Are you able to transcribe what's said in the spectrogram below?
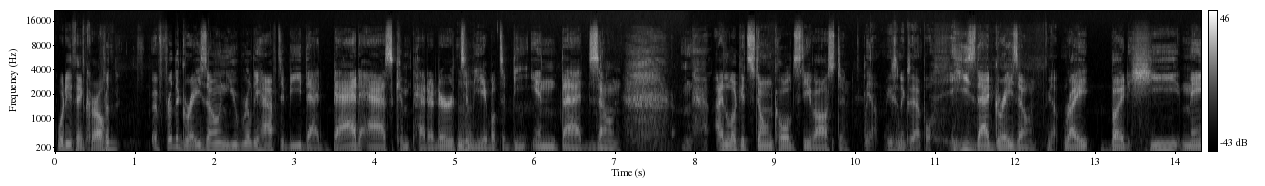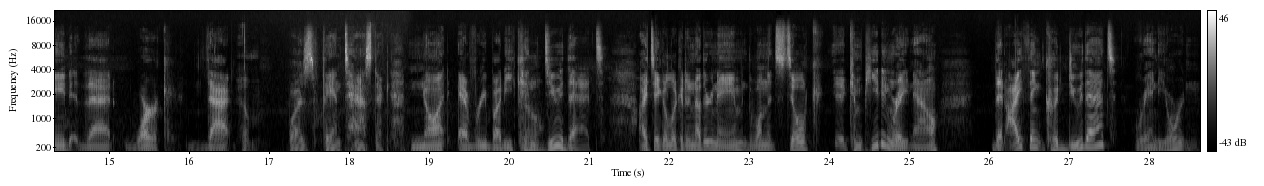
what do you think karl For th- for the gray zone, you really have to be that badass competitor to Mm-hmm. be able to be in that zone. I look at Stone Cold Steve Austin. Yeah, he's an example. He's that gray zone, Yep. right? But he made that work. That Yep. was fantastic. Not everybody can do that. I take a look at another name, the one that's still c- uh, competing right now, that I think could do that. Randy Orton.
